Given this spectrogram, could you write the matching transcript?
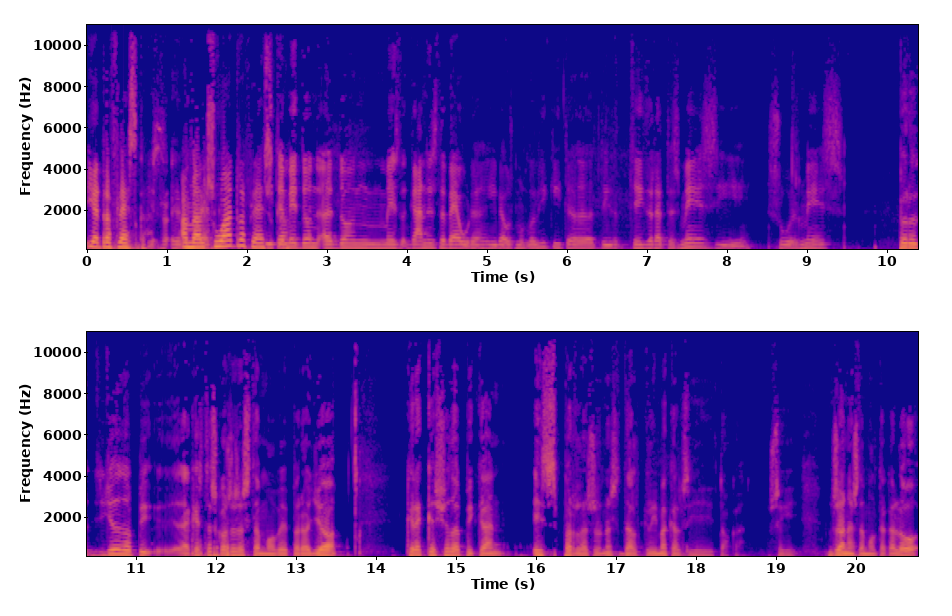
I et refresques. I re- Amb el refresca. suar et I refresca. també et don, et don més ganes de beure i veus molt de líquid, eh, t'hi- t'hidrates més i sues més. Però jo del pi... aquestes coses estan molt bé, però jo crec que això del picant és per les zones del clima que els hi toca. O sigui, zones de molta calor,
